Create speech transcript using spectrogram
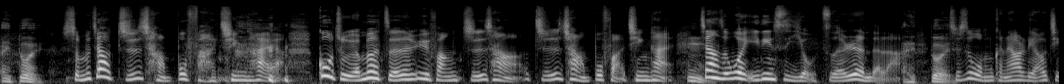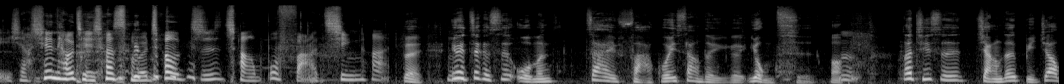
哎，对，什么叫职场不法侵害啊？雇主有没有责任预防职场职场不法侵害？嗯，这样子问一定是有责任的啦。哎，对，只是我们可能要了解一下，先了解一下什么叫职场不法侵害。对，因为这个是我们在法规上的一个用词哦。嗯那其实讲的比较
